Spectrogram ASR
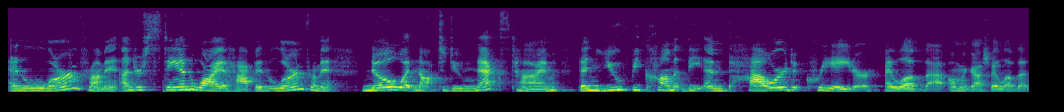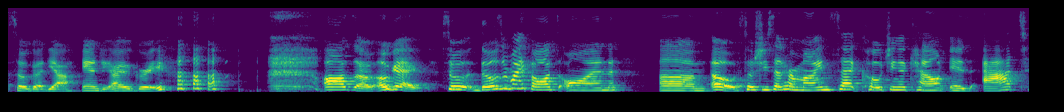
and learn from it, understand why it happened, learn from it, know what not to do next time, then you've become the empowered creator. I love that. Oh my gosh, I love that. So good. Yeah, Angie, I agree. awesome. Okay, so those are my thoughts on. Um, oh, so she said her mindset coaching account is at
